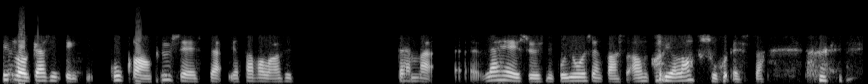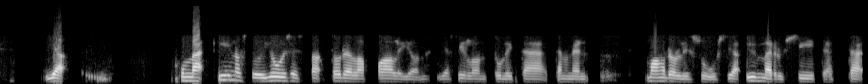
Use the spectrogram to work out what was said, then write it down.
Silloin käsitin, kuka on kyseessä ja tavallaan sitten tämä läheisyys niin kuin Juisen kanssa alkoi jo lapsuudessa. ja kun mä kiinnostuin Juisesta todella paljon ja silloin tuli tämä tämmöinen mahdollisuus ja ymmärrys siitä, että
